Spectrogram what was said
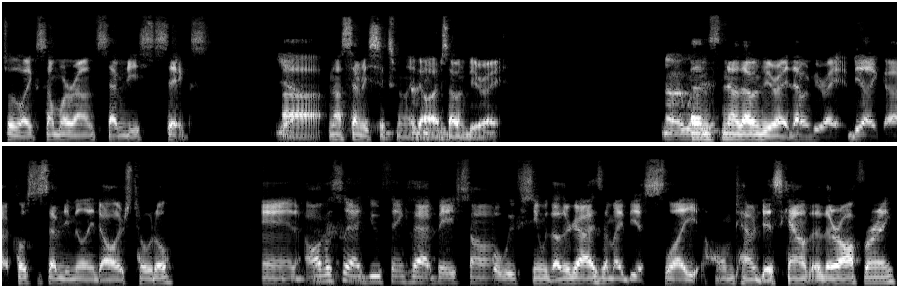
so like somewhere around seventy six. Yeah, uh, not seventy six million dollars. That wouldn't be right. No, it would no, that would be right. That would be right. It'd be like uh, close to seventy million dollars total. And obviously, I do think that based on what we've seen with other guys, that might be a slight hometown discount that they're offering.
